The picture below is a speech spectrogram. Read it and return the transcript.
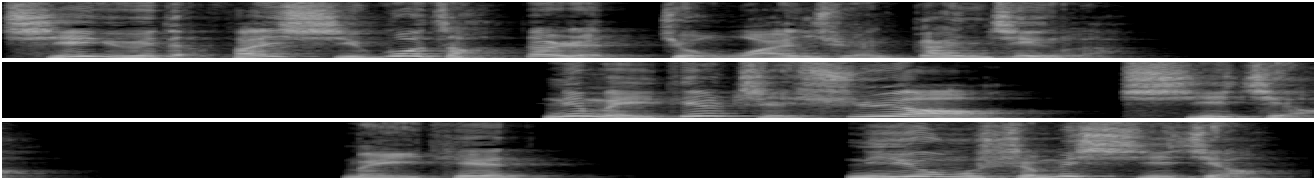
其余的凡洗过澡的人就完全干净了。你每天只需要洗脚，每天，你用什么洗脚？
